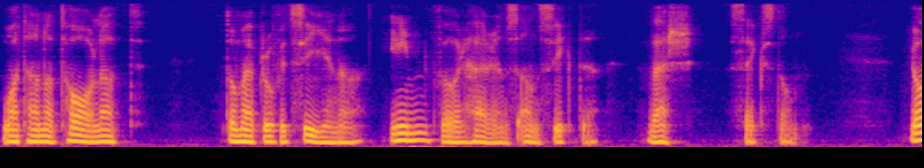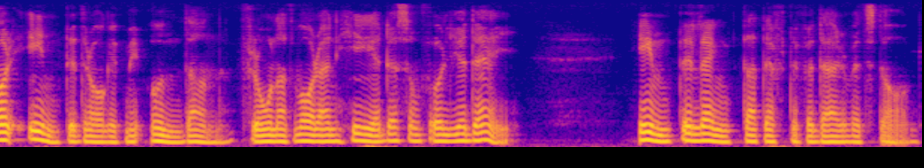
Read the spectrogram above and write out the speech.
och att han har talat de här profetiorna inför Herrens ansikte. Vers 16. Jag har inte dragit mig undan från att vara en herde som följer dig. Inte längtat efter fördärvets dag.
